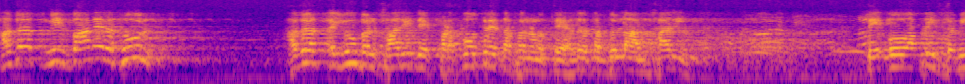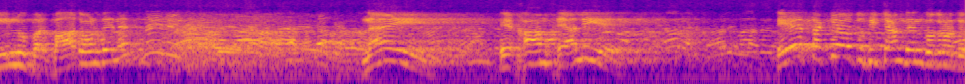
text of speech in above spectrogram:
حضرت میزبان رسول حضرت ایوب انصاری دے پڑپوترے دفن ہوتے حضرت عبداللہ انصاری، تے او اپنی زمین نو برباد ہون دے نے؟ نہیں، اے خام خیالی ہے۔ اے تکیو تسی چاند دن گزرن دے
